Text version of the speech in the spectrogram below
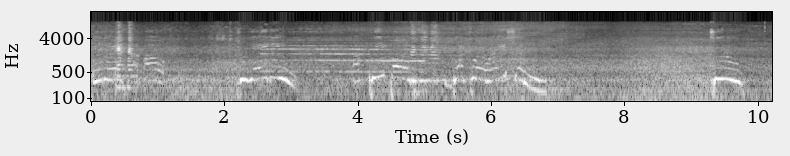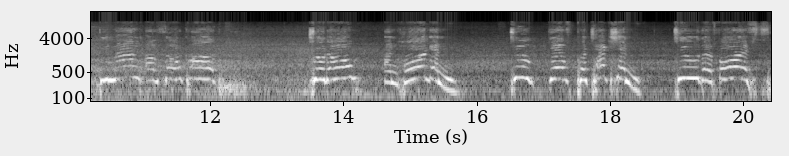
It is about creating a people's declaration to demand of so-called Trudeau and Horgan to give protection to the forests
